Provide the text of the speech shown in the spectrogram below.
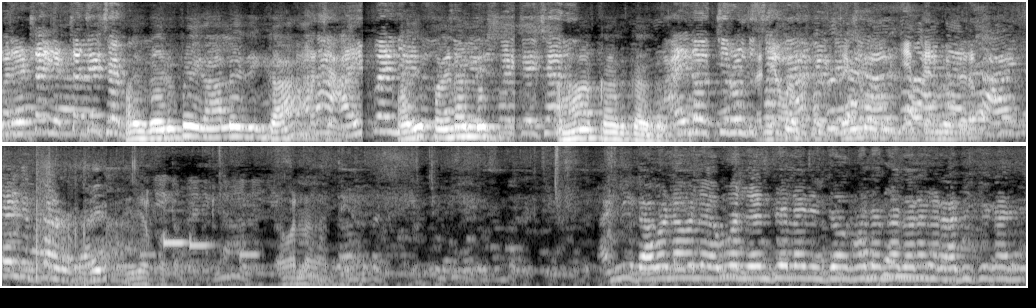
మరి ఎట్లా ఎట్లా చేశారు? అది వెరిఫై కాలేదు ఇంకా. అది ఫైనల్ లిస్ట్. కాదు కాదు. అన్ని డబల్ డబల్ ఎవరు ఏం చేయలేదు దొంగ రాపించిందని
